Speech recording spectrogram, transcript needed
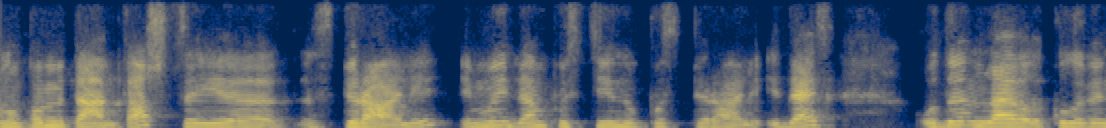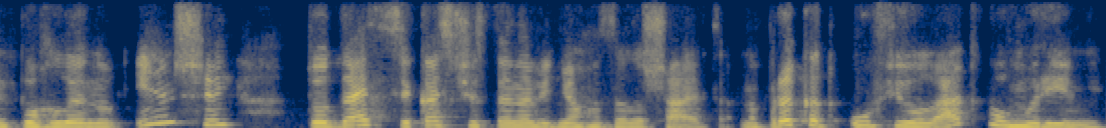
ну пам'ятаємо, та, що це є спіралі, і ми йдемо постійно по спіралі. І десь один левел, коли він поглинув інший, то десь якась частина від нього залишається. Наприклад, у фіолетовому рівні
